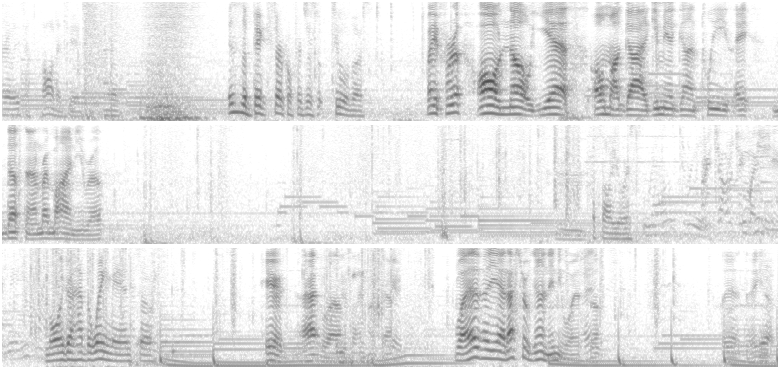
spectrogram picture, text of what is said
Or at least I thought it did. I don't... This is a big circle for just two of us. Wait for real? Oh no, yes. Oh my god, give me a gun, please. Hey, Dustin, I'm right behind you, bro. That's all yours. I'm only gonna have the wingman, so Here, I, well, You're okay. Well, uh, yeah, that's your gun anyway, so. So yeah, take yeah. it.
